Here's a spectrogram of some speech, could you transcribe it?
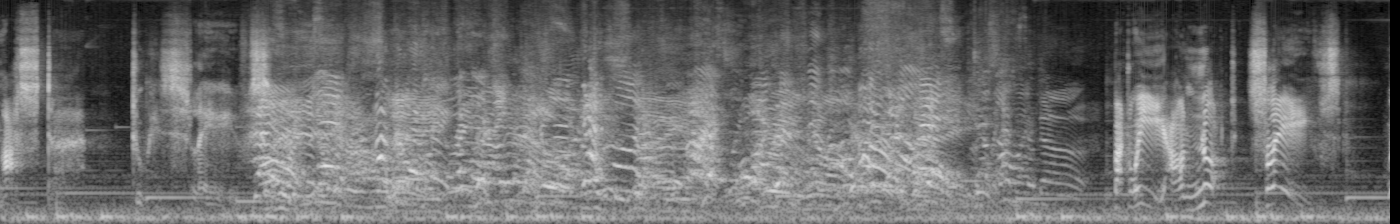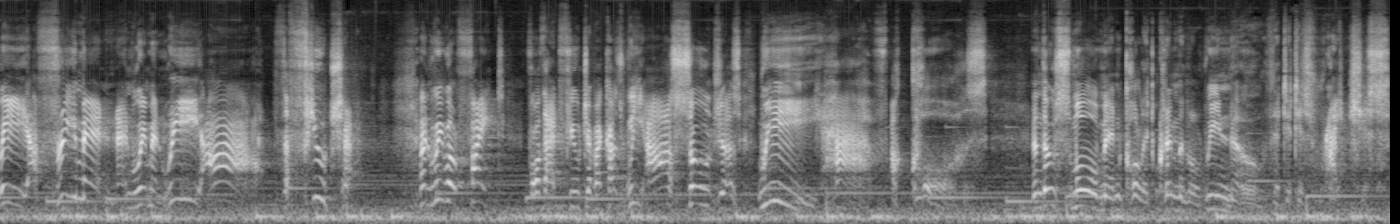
master to his slaves. But we are not slaves. We are free men and women. We are the future. And we will fight for that future because we are soldiers. We have a cause. And though small men call it criminal, we know that it is righteous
